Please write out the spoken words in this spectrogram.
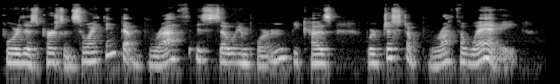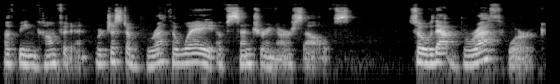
for this person? So i think that breath is so important because we're just a breath away of being confident. We're just a breath away of centering ourselves. So that breath work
